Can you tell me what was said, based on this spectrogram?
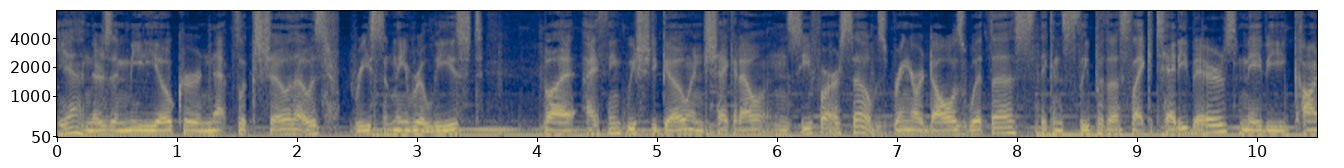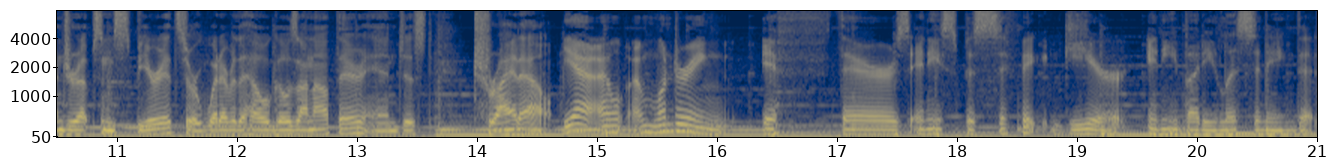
Yeah, and there's a mediocre Netflix show that was recently released. But I think we should go and check it out and see for ourselves. Bring our dolls with us. They can sleep with us like teddy bears, maybe conjure up some spirits or whatever the hell goes on out there and just try it out. Yeah, I, I'm wondering if there's any specific gear anybody listening that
